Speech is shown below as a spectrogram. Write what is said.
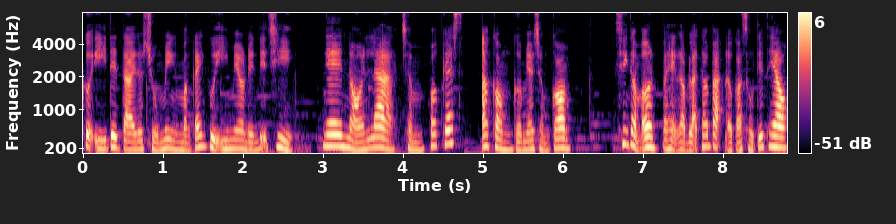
gợi ý đề tài cho chúng mình bằng cách gửi email đến địa chỉ nghe nói là podcast a gmail.com. Xin cảm ơn và hẹn gặp lại các bạn ở các số tiếp theo.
